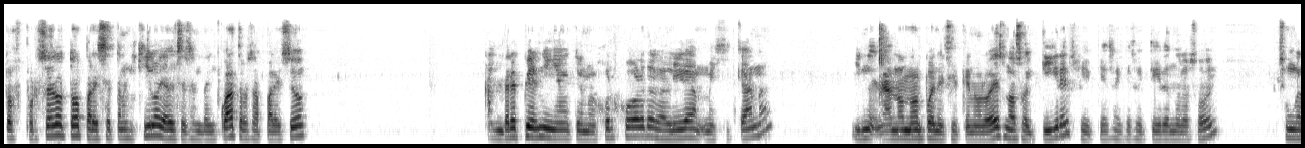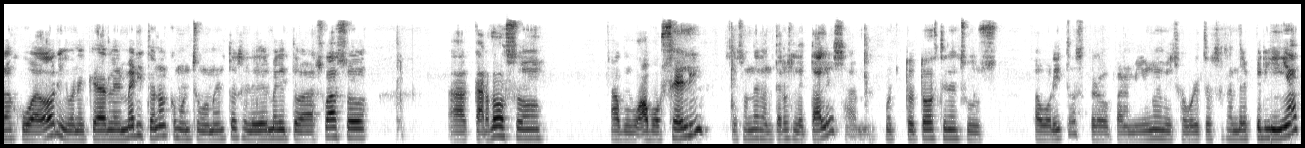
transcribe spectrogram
2 por 0, todo parece tranquilo y al 64 se apareció André Pierre que el mejor jugador de la liga mexicana, y no, no me pueden decir que no lo es, no soy Tigres, si piensan que soy Tigres no lo soy, es un gran jugador y bueno, hay que darle el mérito, ¿no? Como en su momento se le dio el mérito a Suazo, a Cardoso, a, Boselli, que son delanteros letales, todos tienen sus favoritos, pero para mí uno de mis favoritos es André Pierre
